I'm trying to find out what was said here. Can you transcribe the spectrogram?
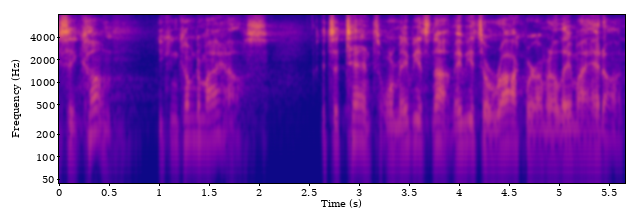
He said, Come, you can come to my house. It's a tent, or maybe it's not. Maybe it's a rock where I'm going to lay my head on.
